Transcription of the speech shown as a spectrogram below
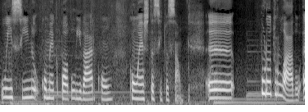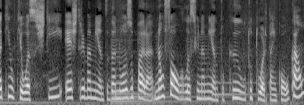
o ensine como é que pode lidar com, com esta situação. Uh, por outro lado, aquilo que eu assisti é extremamente danoso para não só o relacionamento que o tutor tem com o cão,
